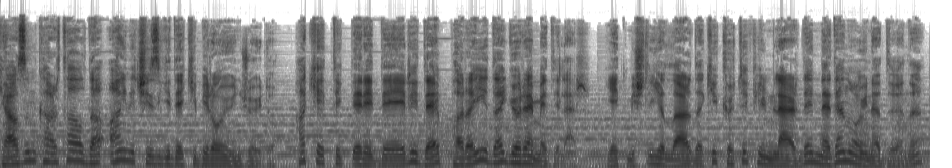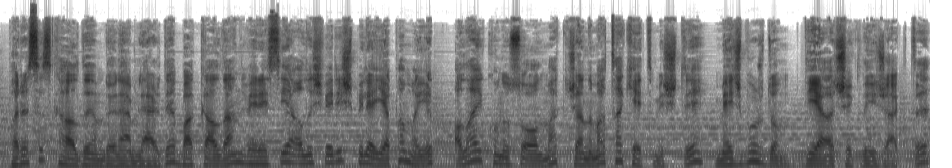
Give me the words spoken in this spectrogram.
Kazım Kartal da aynı çizgideki bir oyuncuydu. Hak ettikleri değeri de parayı da göremediler. 70'li yıllardaki kötü filmlerde neden oynadığını, parasız kaldığım dönemlerde bakkaldan veresiye alışveriş bile yapamayıp alay konusu olmak canıma tak etmişti, mecburdum diye açıklayacaktı.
